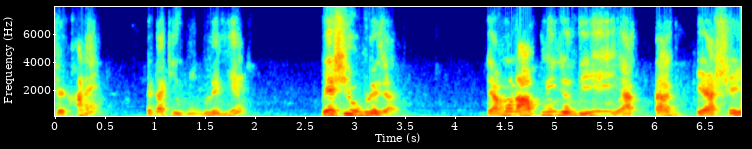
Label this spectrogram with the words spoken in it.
সেখানে সেটা কি উগলে গিয়ে বেশি উগলে যায়। যেমন আপনি যদি একটা গ্যাসে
